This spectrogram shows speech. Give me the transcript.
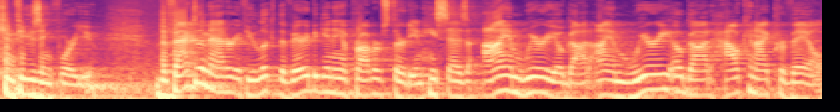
confusing for you. The fact of the matter, if you look at the very beginning of Proverbs 30, and he says, I am weary, O God, I am weary, O God, how can I prevail?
